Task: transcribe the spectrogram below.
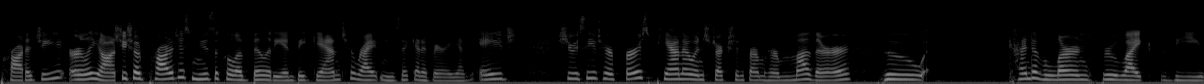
prodigy early on. She showed prodigious musical ability and began to write music at a very young age. She received her first piano instruction from her mother, who kind of learned through like the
